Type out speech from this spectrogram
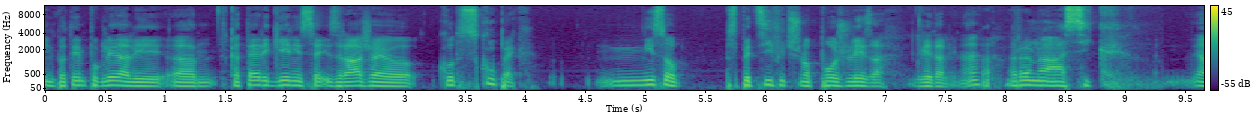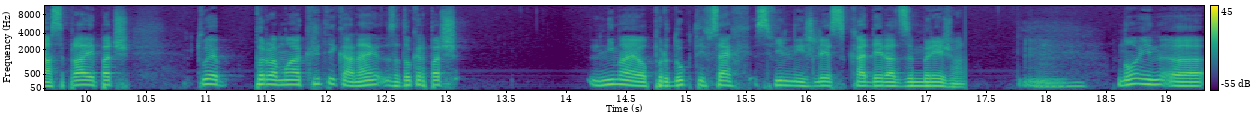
in potem pogledali, um, kateri geni se izražajo kot skupek. Niso specifično po žlezah gledali. Ne? RNA-sik. Ja, se pravi, pač, tu je prva moja kritika, ne? zato ker pač nimajo produkti vseh svilnih žlez, kaj delati z mrežo. No, in uh,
